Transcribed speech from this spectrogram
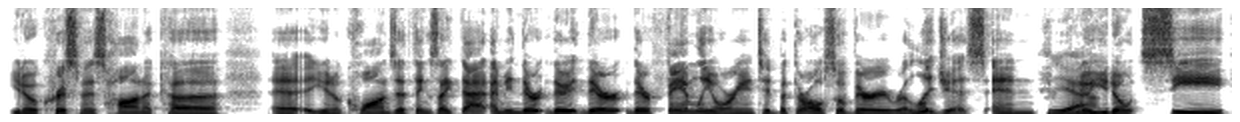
you know christmas hanukkah uh, you know kwanzaa things like that i mean they're they're they're they're family oriented but they're also very religious and yeah, you know you don't see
